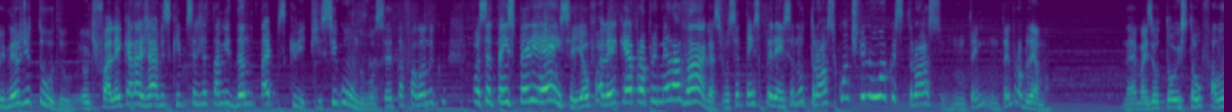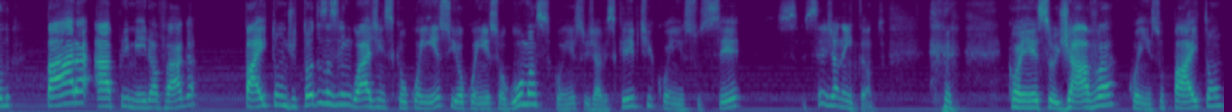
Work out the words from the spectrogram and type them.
Primeiro de tudo, eu te falei que era JavaScript, você já está me dando TypeScript. Segundo, você está falando que você tem experiência, e eu falei que é para a primeira vaga. Se você tem experiência no troço, continua com esse troço, não tem, não tem problema. Né? Mas eu tô, estou falando para a primeira vaga, Python de todas as linguagens que eu conheço, e eu conheço algumas, conheço JavaScript, conheço C, C já nem tanto. conheço Java, conheço Python,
